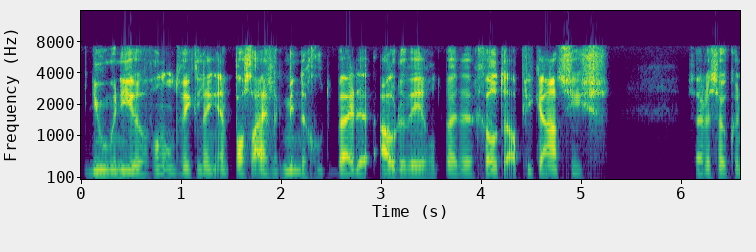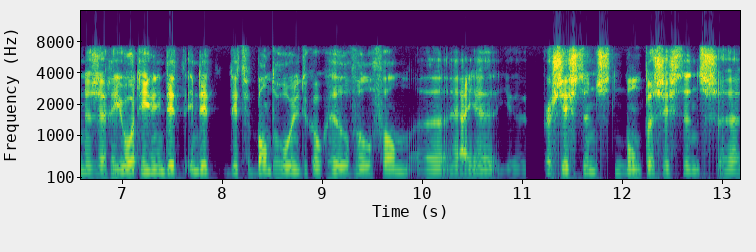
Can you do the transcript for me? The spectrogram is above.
nieuwe manieren van ontwikkeling en past eigenlijk minder goed bij de oude wereld, bij de grote applicaties Zou je dat zo kunnen zeggen? Je hoort hier in dit, in dit, dit verband hoor je natuurlijk ook heel veel van uh, ja, je, persistence, non-persistence. Uh,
